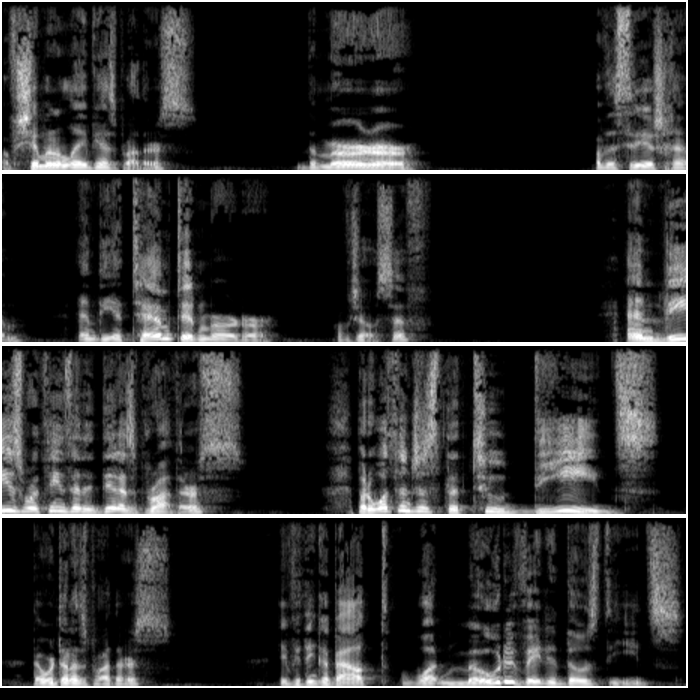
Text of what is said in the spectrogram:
of Shimon and Levi as brothers, the murder of the city of Shechem, and the attempted murder of Joseph. And these were things that they did as brothers, but it wasn't just the two deeds that were done as brothers. If you think about what motivated those deeds,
